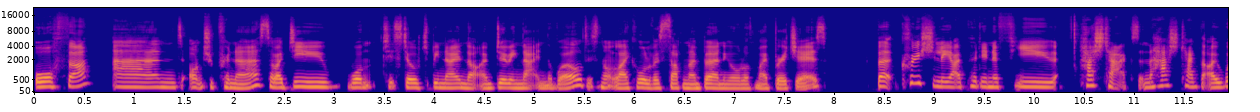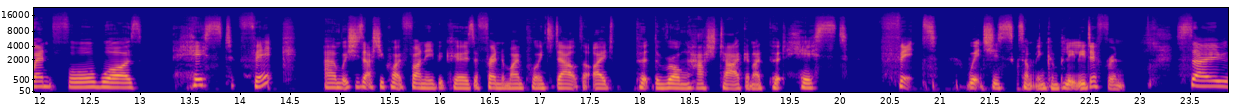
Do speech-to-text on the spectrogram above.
author, and entrepreneur. So I do want it still to be known that I'm doing that in the world. It's not like all of a sudden I'm burning all of my bridges. But crucially, I put in a few hashtags, and the hashtag that I went for was histfic, um, which is actually quite funny because a friend of mine pointed out that I'd put the wrong hashtag and I'd put hist fit, which is something completely different. So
